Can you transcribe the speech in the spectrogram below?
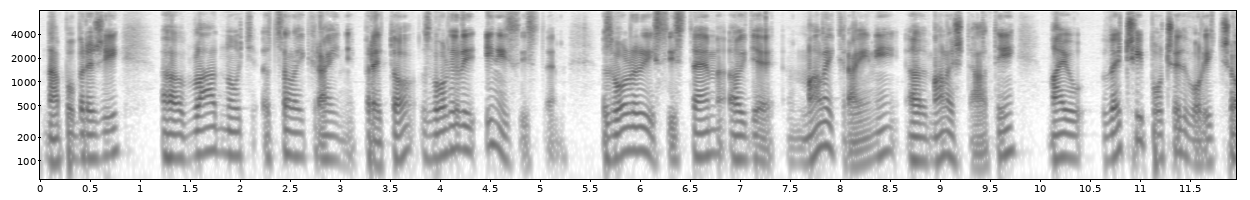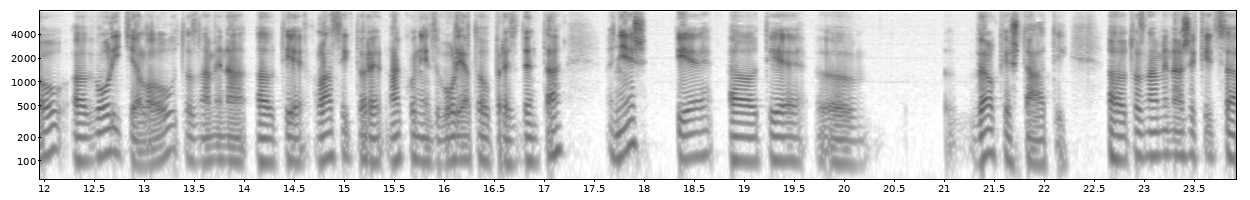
na pobreží, Eh, vládnuť celej krajine. Preto zvolili iný systém. Zvolili systém, eh, kde malé krajiny, eh, malé štáty majú väčší počet voličov, voliteľov, to znamená tie hlasy, ktoré nakoniec volia toho prezidenta, než tie, tie veľké štáty. To znamená, že keď sa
